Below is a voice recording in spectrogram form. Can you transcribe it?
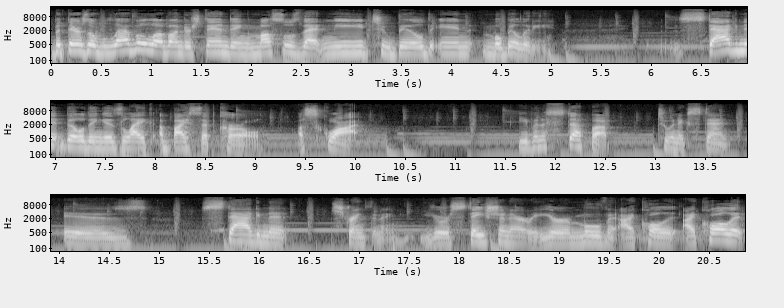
but there's a level of understanding muscles that need to build in mobility. Stagnant building is like a bicep curl, a squat, even a step up to an extent is stagnant strengthening. You're stationary, you're moving. I call it I call it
